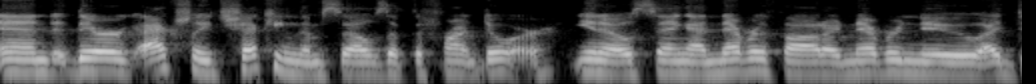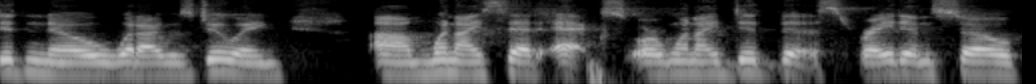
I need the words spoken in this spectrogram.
And they're actually checking themselves at the front door, you know, saying, I never thought, I never knew, I didn't know what I was doing um, when I said X or when I did this, right? And so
